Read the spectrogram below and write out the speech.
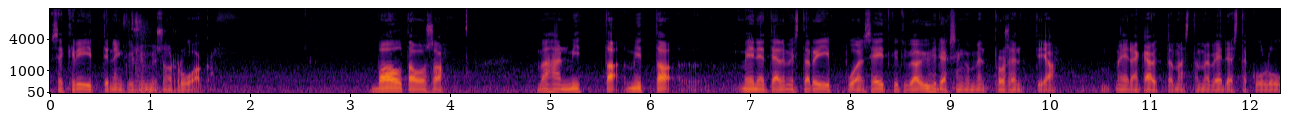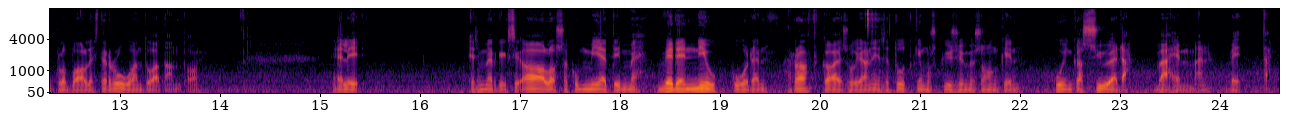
se kriittinen kysymys on ruoka. Valtaosa vähän mitta, mittamenetelmistä riippuen 70-90 prosenttia meidän käyttämästämme vedestä kuluu globaalisti ruoantuotantoon. Eli esimerkiksi Aallossa, kun mietimme veden niukkuuden ratkaisuja, niin se tutkimuskysymys onkin, kuinka syödä vähemmän vettä.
